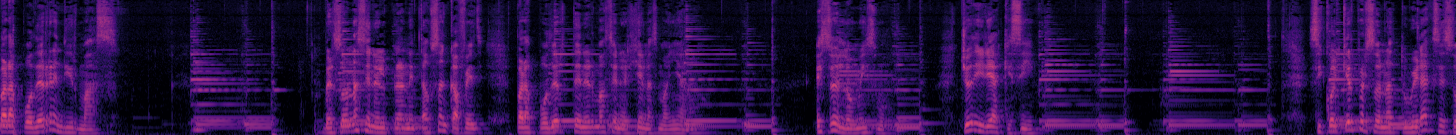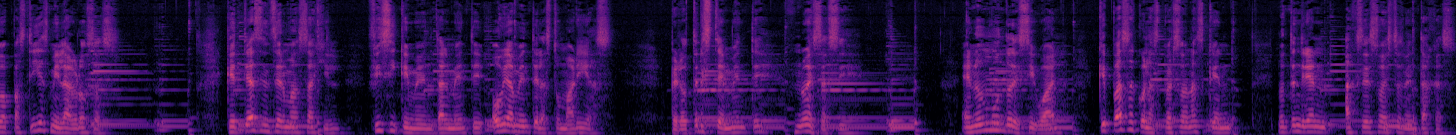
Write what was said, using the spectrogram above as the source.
para poder rendir más. Personas en el planeta usan café para poder tener más energía en las mañanas. Esto es lo mismo. Yo diría que sí. Si cualquier persona tuviera acceso a pastillas milagrosas que te hacen ser más ágil física y mentalmente, obviamente las tomarías. Pero tristemente no es así. En un mundo desigual, ¿qué pasa con las personas que no tendrían acceso a estas ventajas?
